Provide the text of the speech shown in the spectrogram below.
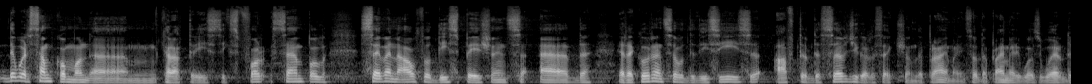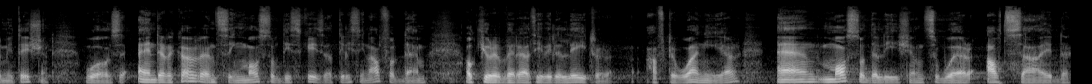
there were some common um, characteristics. For example, seven out of these patients had a recurrence of the disease after the surgical resection, the primary. So the primary was where the mutation was. And the recurrence in most of these cases, at least in half of them, occurred relatively later, after one year. And most of the lesions were outside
